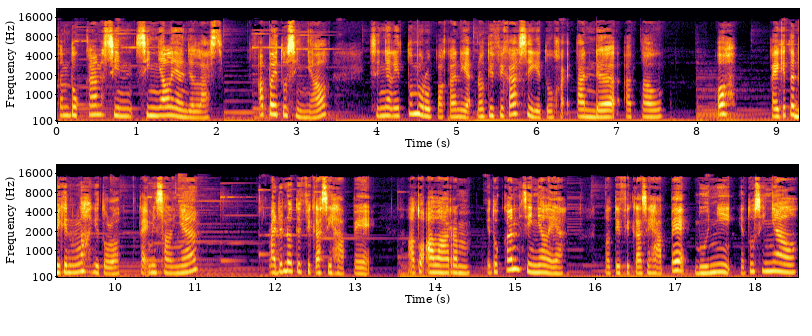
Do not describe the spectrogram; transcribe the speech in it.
tentukan sin sinyal yang jelas. Apa itu sinyal? Sinyal itu merupakan ya notifikasi gitu, kayak tanda atau oh, kayak kita bikin ngeh gitu loh. Kayak misalnya ada notifikasi HP atau alarm, itu kan sinyal ya notifikasi HP bunyi, itu sinyal.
